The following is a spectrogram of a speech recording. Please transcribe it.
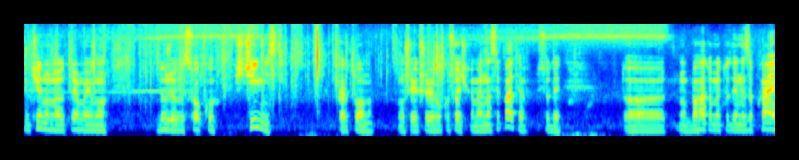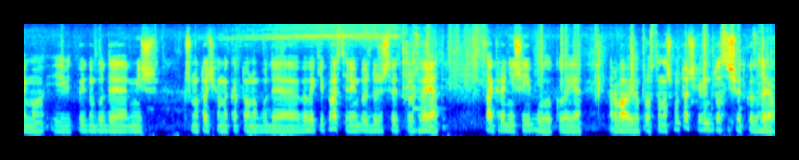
Таким чином ми отримуємо дуже високу щільність картону. Тому що якщо його кусочками насипати сюди, то ну, багато ми туди не запхаємо і відповідно буде між шматочками картону буде великий простір, і він буде дуже швидко згоряти. Так раніше і було, коли я рвав його просто на шматочки, він досить швидко згоряв.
